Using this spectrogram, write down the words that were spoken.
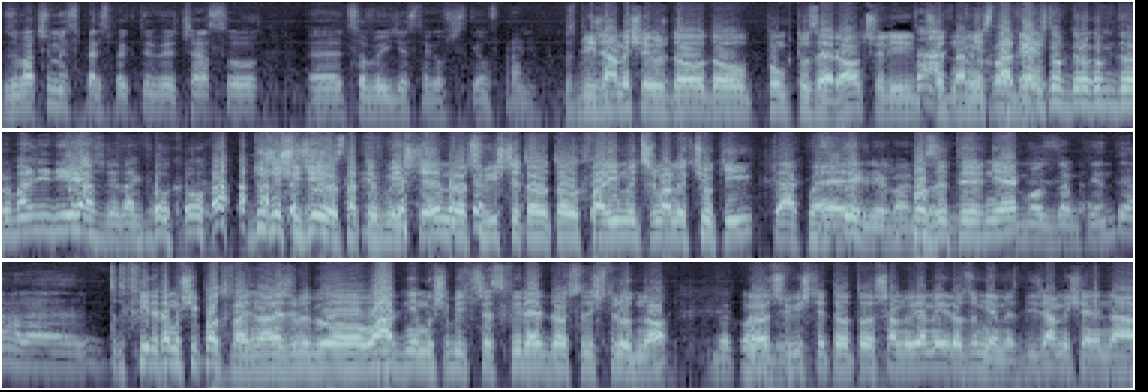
zobaczymy z perspektywy czasu, e, co wyjdzie z tego wszystkiego w praniu. Zbliżamy się już do, do punktu zero, czyli przed nami tylko stadion. okrężną drogą normalnie nie jeżdżę tak dookoła. Dużo się dzieje ostatnio w mieście, my oczywiście to, to chwalimy i trzymamy kciuki. Tak, pozytywnie E, bardzo. pozytywnie. Most zamknięty, ale To chwilę to musi potrwać, no ale żeby było ładnie, musi być przez chwilę dosyć trudno. My dokładnie. oczywiście to, to szanujemy i rozumiemy. Zbliżamy się na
